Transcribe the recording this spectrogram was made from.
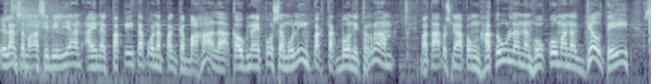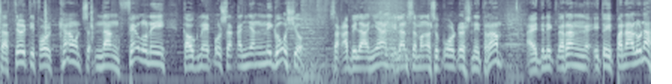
Ilan sa mga sibilyan ay nagpakita po ng pagkabahala kaugnay po sa muling pagtakbo ni Trump matapos nga pong hatulan ng hukuman na guilty sa 34 counts ng felony kaugnay po sa kanyang negosyo. Sa kabila niyan, ilan sa mga supporters ni Trump ay diniklarang ito'y panalo na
